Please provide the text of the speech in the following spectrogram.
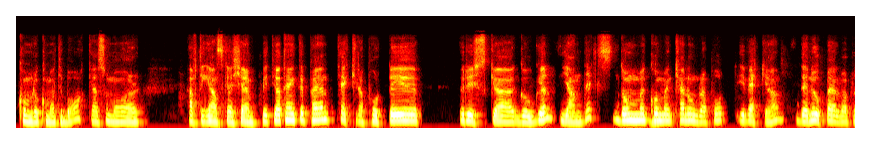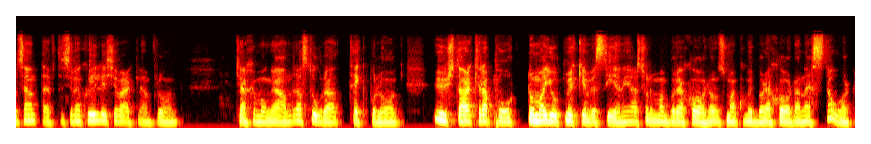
kommer att komma tillbaka som har haft det ganska kämpigt? Jag tänkte på en techrapport. Det är ryska Google, Yandex. De kom med en kanonrapport i veckan. Den är uppe 11 procent efter, så den skiljer sig verkligen från kanske många andra stora techbolag. Urstark rapport. De har gjort mycket investeringar som man börjar skörda och som man kommer börja skörda nästa år.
